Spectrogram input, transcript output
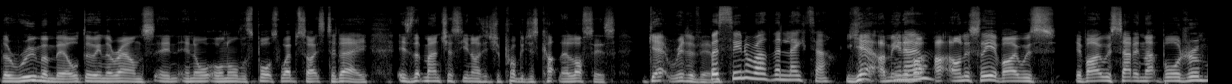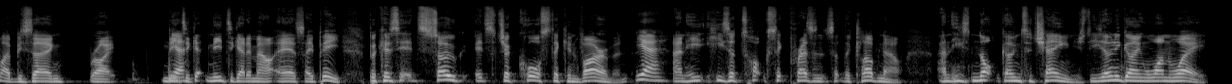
the rumour mill doing the rounds in, in all, on all the sports websites today, is that Manchester United should probably just cut their losses, get rid of him. But sooner rather than later. Yeah, I mean, You if? I, I, honestly, if I was if I was sat in that boardroom, I'd be saying, right, need Yeah. to get need to get him out ASAP because it's so it's such a caustic environment. Yeah. and he he's a toxic presence at the club now, and he's not going to change. He's only going one way.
